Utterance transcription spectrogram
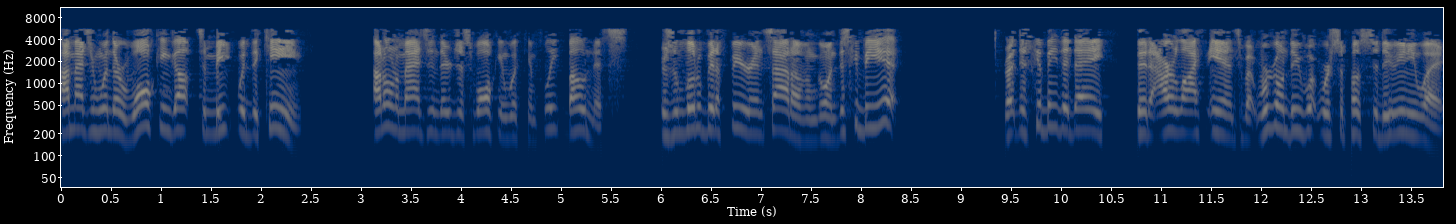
I imagine when they're walking up to meet with the king, I don't imagine they're just walking with complete boldness. There's a little bit of fear inside of them going, this could be it. Right? This could be the day that our life ends, but we're going to do what we're supposed to do anyway.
